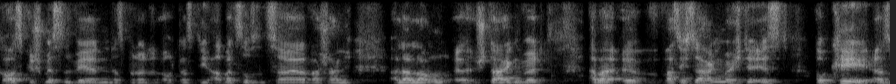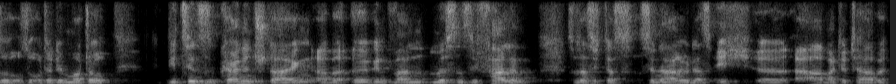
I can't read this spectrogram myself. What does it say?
rausgeschmissen werden. Das bedeutet auch, dass die Arbeitslosenzahl wahrscheinlich à la long äh, steigen wird. Aber äh, was ich sagen möchte ist, okay, also so unter dem Motto, die Zinsen können steigen, aber irgendwann müssen sie fallen, sodass sich das Szenario, das ich äh, erarbeitet habe,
